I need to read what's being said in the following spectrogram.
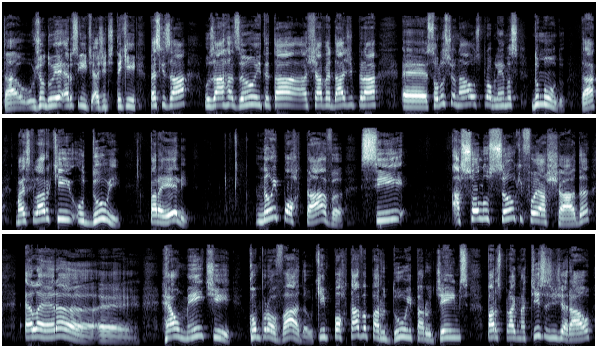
tá? O John Dewey era o seguinte, a gente tem que pesquisar, usar a razão e tentar achar a verdade para é, solucionar os problemas do mundo, tá? Mas claro que o Dewey, para ele, não importava se a solução que foi achada ela era é, realmente comprovada. O que importava para o Dewey, para o James, para os pragmatistas em geral,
